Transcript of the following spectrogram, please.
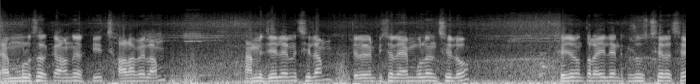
অ্যাম্বুলেন্সের কারণে আর কি ছাড়া পেলাম। আমি যে লাইনে ছিলাম, যে লাইনের পিছনে অ্যাম্বুলেন্স ছিল, সেই জন্য তারা এই লাইনটা শুধু ছেড়েছে।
